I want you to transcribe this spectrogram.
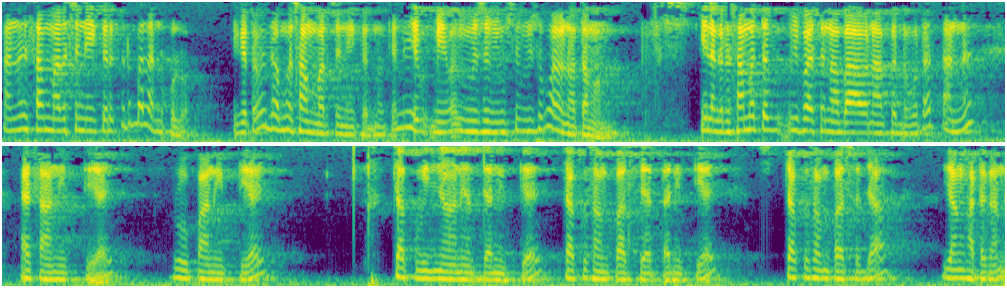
අන්න සම්මර්ශනය කර කර බලන්න පුළුව. එකතව දම සම්මර්ශනය කරන කැන මේවා විමස විමස විස බලන තමම්. ඊළඟට සමත විපසන භාවනා කරනකොටත් අන්න ඇසානිත්‍යයයි රූපානිත්‍යයයි චක්කු විඤ්ඥානයත් අනිත්‍යයි චක්කු සම්පස්සයත් අනිත්‍යයි චක්කු සම්පස්සජා යං හටගන්න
